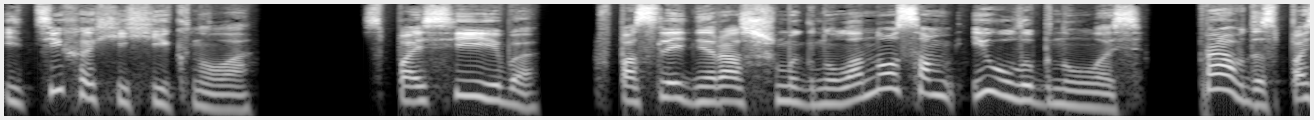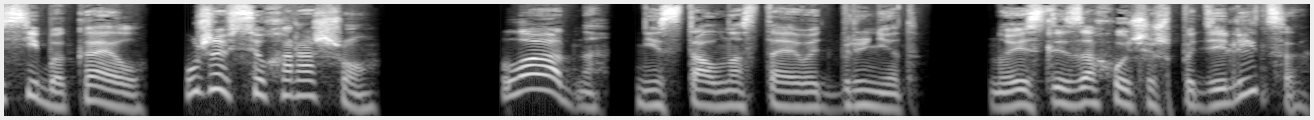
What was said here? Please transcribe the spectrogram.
и тихо хихикнула. Спасибо. В последний раз шмыгнула носом и улыбнулась. Правда, спасибо, Кайл. Уже все хорошо. Ладно, не стал настаивать брюнет. Но если захочешь поделиться,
